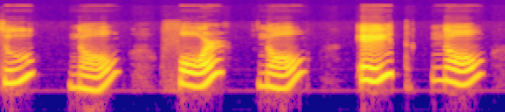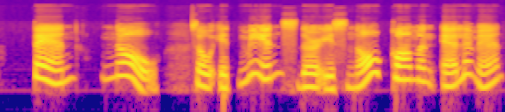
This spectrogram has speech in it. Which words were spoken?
2, no. 4, no. 8, no. 10, no. So it means there is no common element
